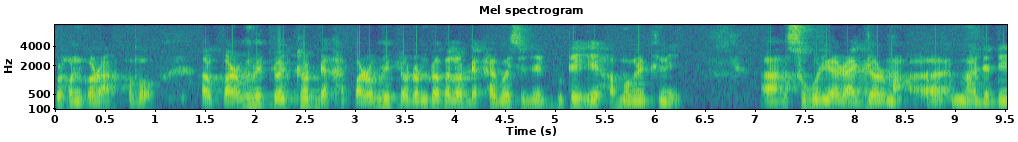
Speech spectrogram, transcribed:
গ্ৰহণ কৰা হ'ব। আৰু প্ৰাৰম্ভিক তথ্যত দেখা, প্ৰাৰম্ভিক তদন্তকালত দেখা গৈছে যে গোটেই এই সামগ্ৰীখিনি চুবুৰীয়া ৰাজ্যৰ মাজেদি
